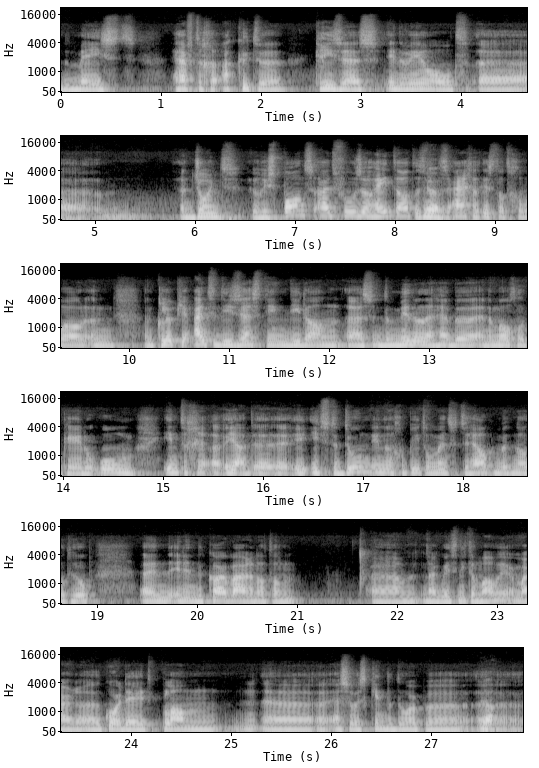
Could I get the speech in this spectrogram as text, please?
de, meest heftige, acute crisis in de wereld eh, een joint response uitvoeren, zo heet dat. Dus Ja. dat is, eigenlijk is dat gewoon een, een clubje uit die 16 die dan eh, de middelen hebben en de mogelijkheden om eh, ja, eh, iets te doen in een gebied, om mensen te helpen met noodhulp. En, en in de car waren dat dan, ehm, nou ik weet het niet allemaal meer, maar eh Cordate, Plan, SOS Kinderdorpen, Ja.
